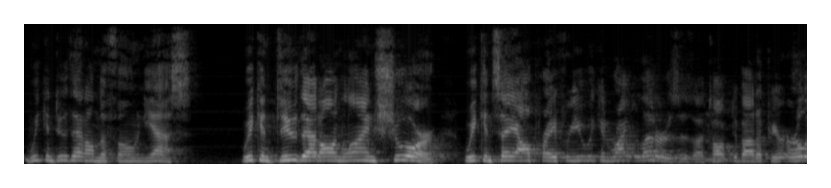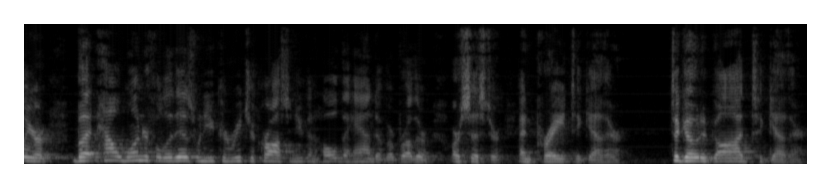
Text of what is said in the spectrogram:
We can do that on the phone, yes. We can do that online, sure. We can say, I'll pray for you. We can write letters, as I talked about up here earlier. But how wonderful it is when you can reach across and you can hold the hand of a brother or sister and pray together, to go to God together.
